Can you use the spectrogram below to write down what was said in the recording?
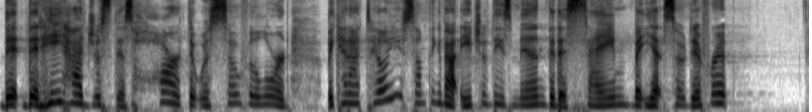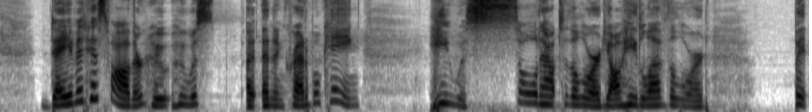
that that he had just this heart that was so for the Lord. But can I tell you something about each of these men that is same but yet so different? David his father who who was a, an incredible king he was sold out to the Lord. Y'all he loved the Lord but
